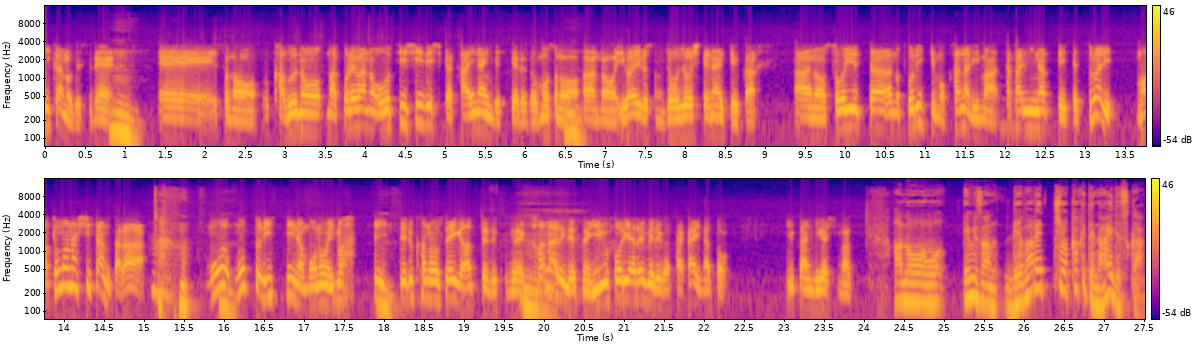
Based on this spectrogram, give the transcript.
以下のですね、うん。えー、その株の、まあ、これはあの OTC でしか買えないんですけれどもその、うん、あのいわゆるその上場してないというかあのそういったあの取引もかなり今盛んになっていてつまりまともな資産からももっとリスキーなものを今言ってる可能性があってですねかなりですねユーフォリアレベルが高いなという感じがします。あのエミさん、レバレッジはかけてないですか？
